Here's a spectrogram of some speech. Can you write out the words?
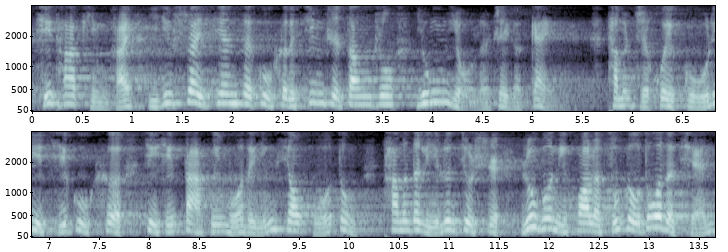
其他品牌已经率先在顾客的心智当中拥有了这个概念。他们只会鼓励其顾客进行大规模的营销活动。他们的理论就是：如果你花了足够多的钱，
